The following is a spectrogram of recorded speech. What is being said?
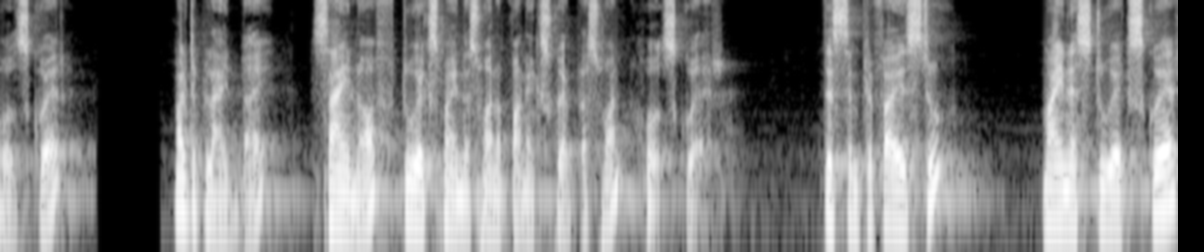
whole square multiplied by sine of 2x minus 1 upon x square plus 1 whole square. This simplifies to minus 2x square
